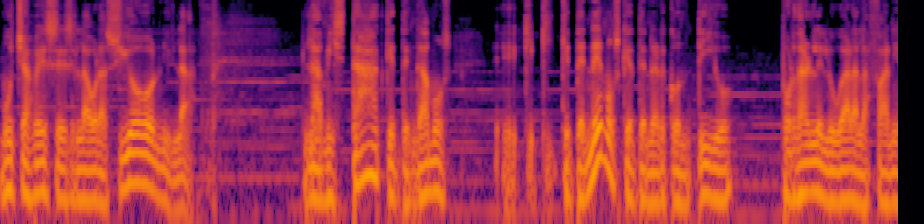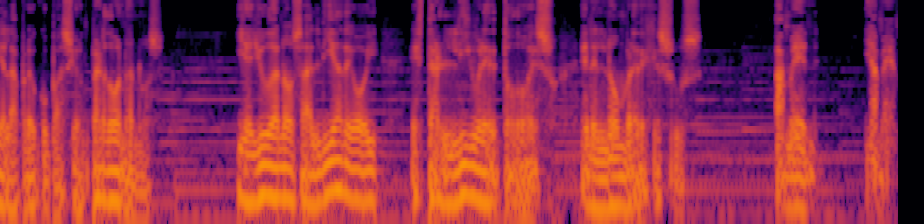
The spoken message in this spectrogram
muchas veces la oración y la, la amistad que tengamos, eh, que tenemos que tener contigo por darle lugar al afán y a la preocupación. Perdónanos y ayúdanos al día de hoy estar libre de todo eso, en el nombre de Jesús. Amén y amén.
